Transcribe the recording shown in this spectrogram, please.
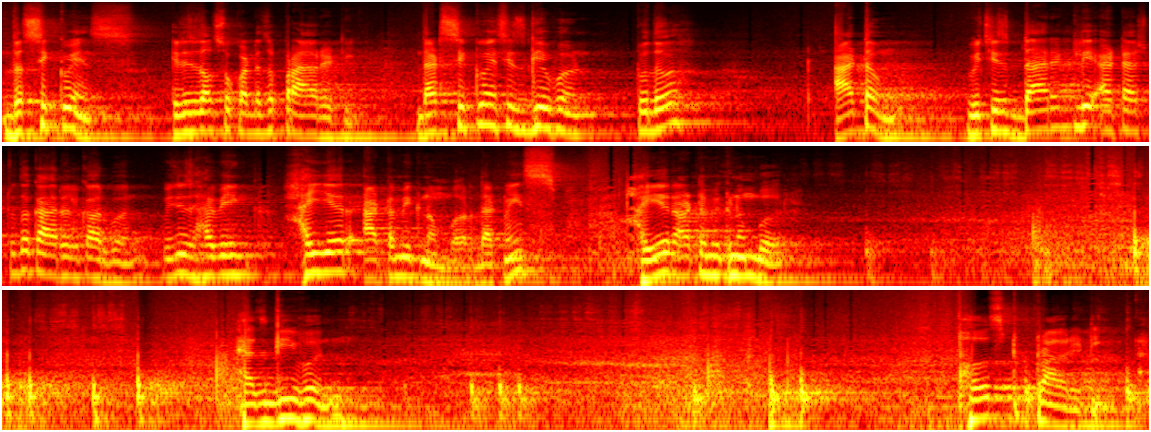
the sequence. It is also called as a priority. That sequence is given to the atom which is directly attached to the chiral carbon which is having higher atomic number. That means higher atomic number has given first priority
